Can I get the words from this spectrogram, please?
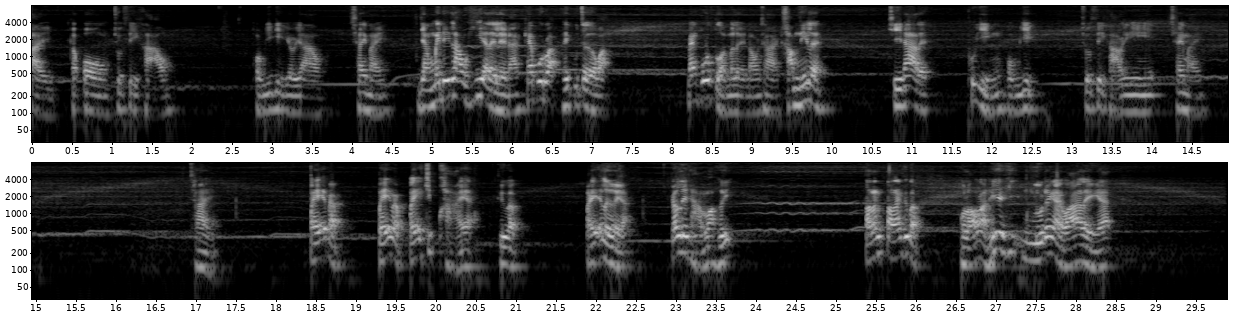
ใส่กระโปรงชุดสีขาว ผมหยิกหยิกยาวๆ ใช่ไหม ยังไม่ได้เล่าเฮียอะไรเลยนะ แค่พูดว่าเฮ้ยกูเจอว่ะ แม่งพูดสวนมาเลยน้องชายคำนี้เลย ชี้หน้าเลย ผู้หญิงผมหยิก ชุดสีขาวอย่างนี้ใช่ไหม ใช่ เป๊ะแบบ เป๊ะแบบเป๊ะชิบขายอะ คือแบบเป๊ะเลยอะ ก็เลยถามว่าเฮ้ยตอนนั้นตอนนั้นคือแบบหัวเราะก่อนที่มึงรู้ได้ไงวะอะไรอย่างเงี้ย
